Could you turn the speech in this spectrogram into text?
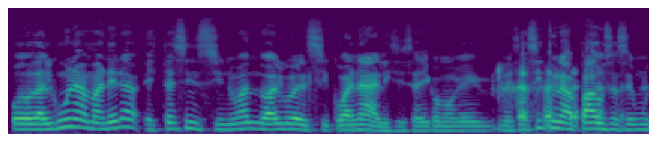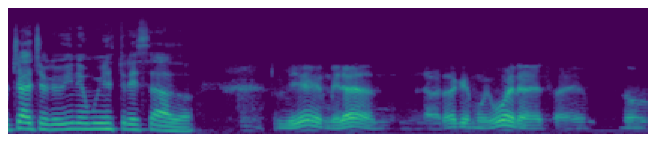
o de alguna manera estás insinuando algo del psicoanálisis ahí, como que necesita una pausa ese muchacho que viene muy estresado. Bien, mirá, la verdad que es muy buena esa, ¿eh? no,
